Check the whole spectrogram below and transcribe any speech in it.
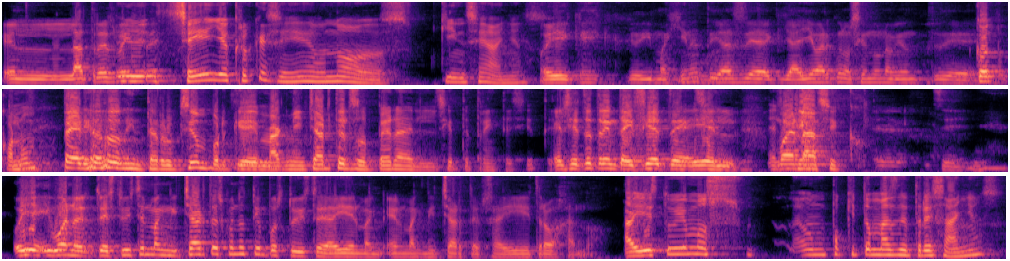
el A320. Eh, Sí, yo creo que sí, unos 15 años. Oye, que, que imagínate ya, ya llevar conociendo un avión de... Con, con un periodo de interrupción, porque Magni Charters opera el 737. El 737 y Sí, el... el bueno, clásico. Eh, sí. Oye, y bueno, ¿te estuviste en Magni Charters? ¿Cuánto tiempo estuviste ahí en, Mag- en Magni Charters, ahí trabajando? Ahí estuvimos un poquito más de tres años.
